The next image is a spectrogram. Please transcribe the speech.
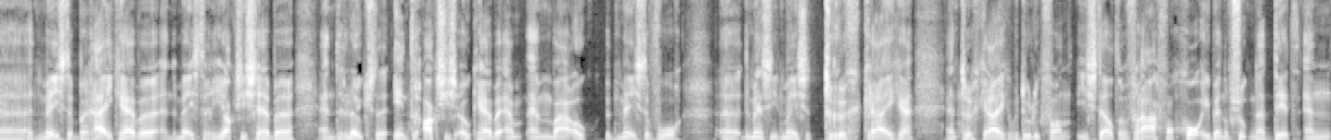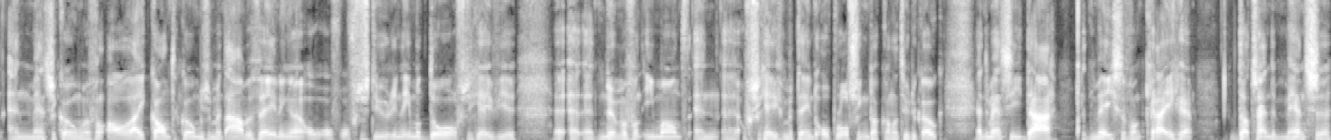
het meeste bereik hebben en de meeste reacties hebben en de leukste interacties ook hebben en, en waar ook het meeste voor uh, de mensen die het meeste terugkrijgen. En terugkrijgen bedoel ik van, je stelt een vraag van, goh, ik ben op zoek naar dit en, en mensen komen van allerlei kanten, komen ze met aanbevelingen of, of, of ze sturen iemand door of ze geven je het, het, nummer van iemand en of ze geven meteen de oplossing, dat kan natuurlijk ook. En de mensen die daar het meeste van krijgen, dat zijn de mensen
